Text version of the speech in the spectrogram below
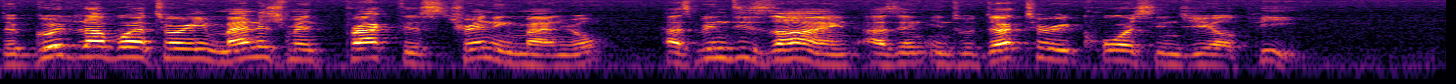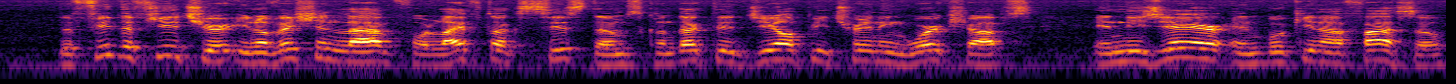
The Good Laboratory Management Practice Training Manual has been designed as an introductory course in GLP. The Feed the Future Innovation Lab for Livestock Systems conducted GLP training workshops in Niger and Burkina Faso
